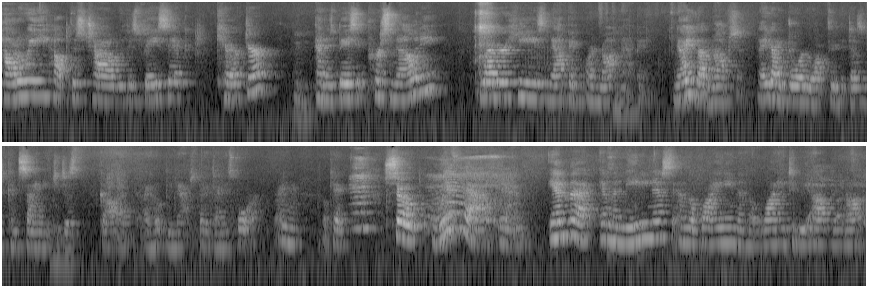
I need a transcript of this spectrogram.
how do we help this child with his basic character hmm. and his basic personality, whether he's napping or not napping? Now you've got an option. Now you've got a door to walk through that doesn't consign you to hmm. just, God, I hope he naps by the time he's four, right? Hmm. Okay. So with that, then, in the in the neediness and the whining and the wanting to be up and not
